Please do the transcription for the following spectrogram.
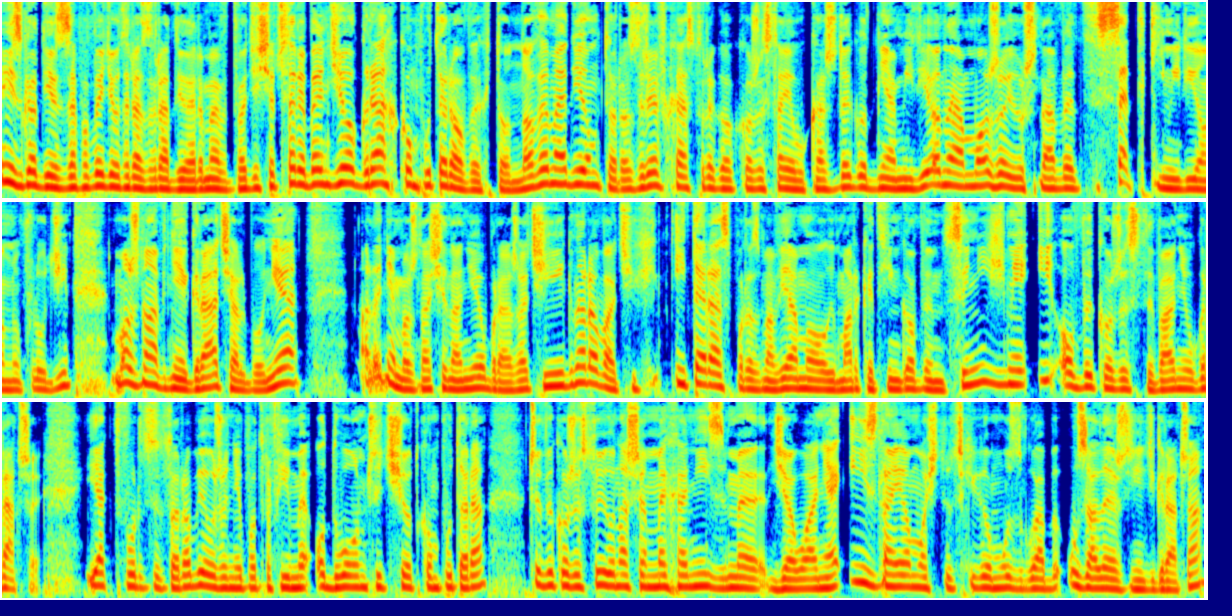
I zgodnie z zapowiedzią teraz w Radio RMF24 będzie o grach komputerowych. To nowe medium, to rozrywka, z którego korzystają każdego dnia miliony, a może już nawet setki milionów ludzi. Można w nie grać albo nie, ale nie można się na nie obrażać i ignorować ich. I teraz porozmawiamy o marketingowym cynizmie i o wykorzystywaniu graczy. Jak twórcy to robią, że nie potrafimy odłączyć się od komputera? Czy wykorzystują nasze mechanizmy działania i znajomość ludzkiego mózgu, aby uzależnić gracza?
